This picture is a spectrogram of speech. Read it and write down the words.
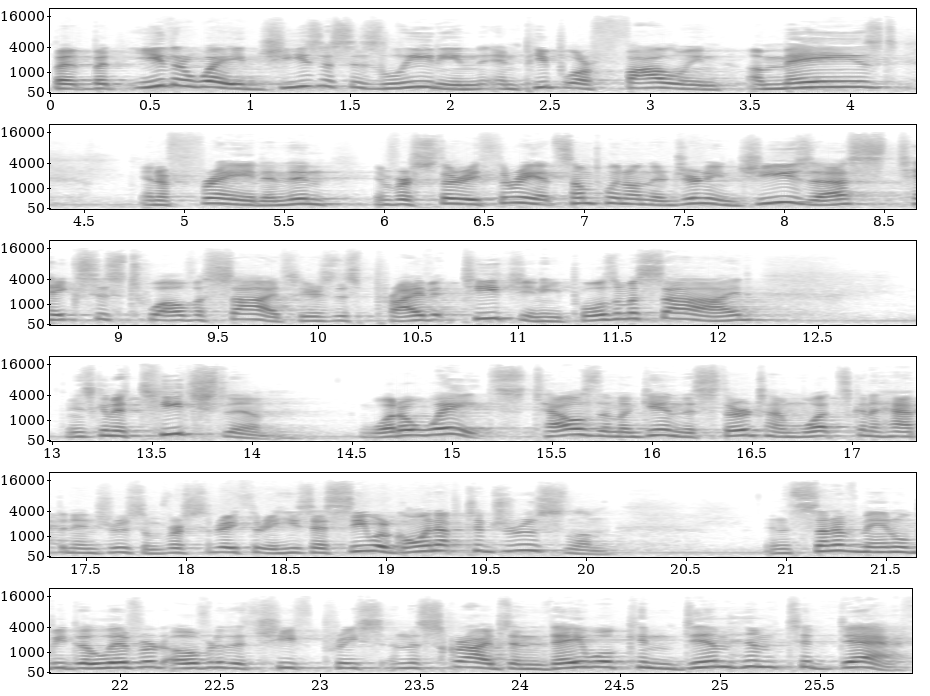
but, but either way, Jesus is leading and people are following, amazed and afraid. And then in verse 33, at some point on their journey, Jesus takes his 12 aside. So here's this private teaching. He pulls them aside and he's going to teach them what awaits. Tells them again, this third time, what's going to happen in Jerusalem. Verse 33, he says, See, we're going up to Jerusalem. And the Son of Man will be delivered over to the chief priests and the scribes, and they will condemn him to death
